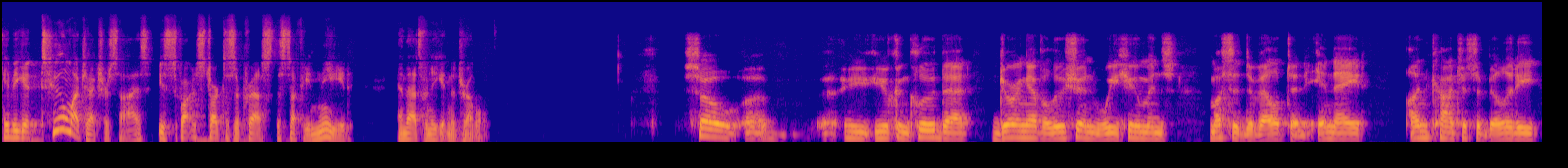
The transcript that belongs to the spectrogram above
If you get too much exercise, you start to suppress the stuff you need, and that's when you get into trouble. So uh, you conclude that during evolution, we humans must have developed an innate, unconscious ability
